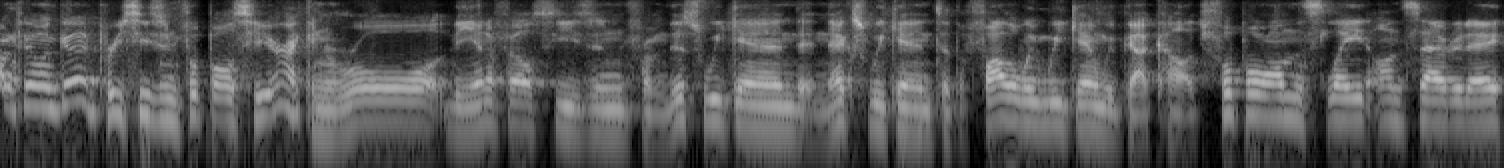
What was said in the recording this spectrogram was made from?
I'm feeling good. Preseason football's here. I can roll the NFL season from this weekend and next weekend to the following weekend. We've got college football on the slate on Saturday.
